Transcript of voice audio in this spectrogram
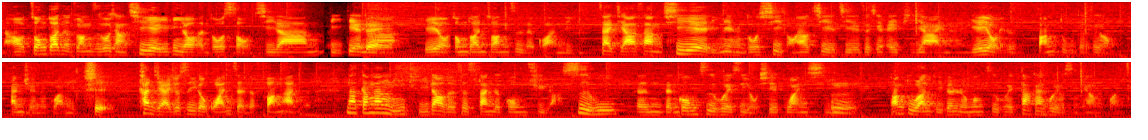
然后终端的装置，我想企业一定有很多手机啊、笔电啊，也有终端装置的管理，再加上企业里面很多系统要借接这些 API 呢，也有一个防毒的这种安全的管理，是看起来就是一个完整的方案的。那刚刚您提到的这三个工具啊，似乎跟人工智慧是有些关系。嗯。防毒软体跟人工智慧大概会有什么样的关系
